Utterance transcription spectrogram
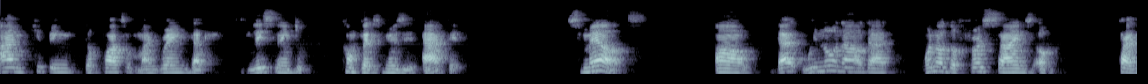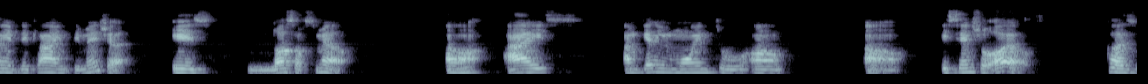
I'm keeping the parts of my brain that listening to complex music active. Smells. Uh, that we know now that one of the first signs of cognitive decline, dementia, is loss of smell. Uh, I I'm getting more into um, uh, essential oils because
